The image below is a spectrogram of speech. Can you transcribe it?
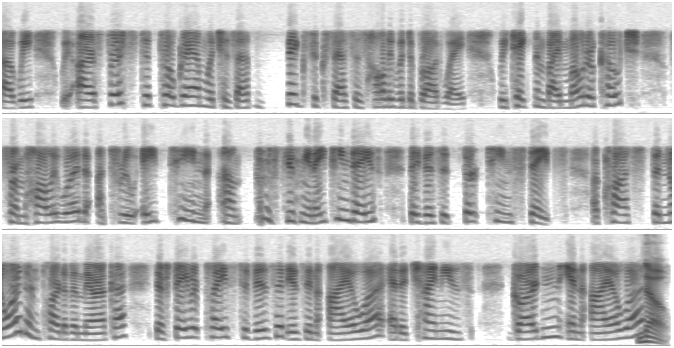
Uh, we, we our first program, which is a big success, is Hollywood to Broadway. We take them by motor coach from Hollywood uh, through 18, um, excuse me, in 18 days. They visit 13 states across the northern part of America. Their favorite place to visit is in Iowa at a Chinese garden in Iowa. No.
